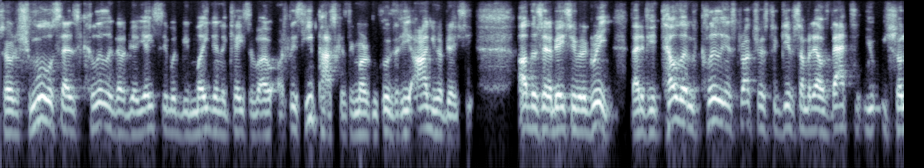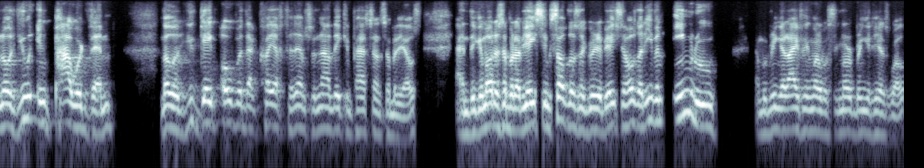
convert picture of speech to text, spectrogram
so Shmuel says clearly that Rabbi Yossi would be made in the case of, or at least he passes. The Gemara concludes that he argued Rabbi Yossi. Others say Rabbi Yossi would agree that if you tell them clearly instructions to give somebody else, that you so know you empowered them no, you gave over that koyach to them, so now they can pass it on somebody else. And the Gemara said, but Rabbi Yasi himself doesn't agree. Rabbi Yasi holds that even Imru, and we bring it I think we'll bring it here as well,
